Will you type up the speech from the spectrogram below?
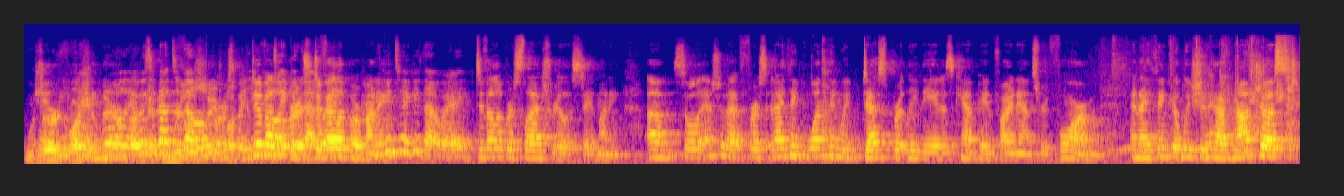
Was there a question can- there well, about it was about getting real estate developers, but money? you can take it Developers, that way. developer money. You can take it that way. Developer slash real estate money. Um, so I'll answer that first. And I think one thing we desperately need is campaign finance reform. And I think that we should have not just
